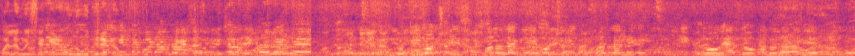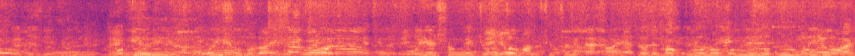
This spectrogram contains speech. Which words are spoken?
পয়লা বৈশাখের অনুভূতিটা কেমন? প্রতি বছরই খুব ভালো লাগে এবছরই খুব ভালো লাগে। এবং এত ভালো লাগছে, নতুন বই শুধু নয় বইয়ের সঙ্গে জড়িত, মানুষের সঙ্গে দেখা হয়, এত লেখক পুরনো বন্ধু, নতুন বন্ধু হয়,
